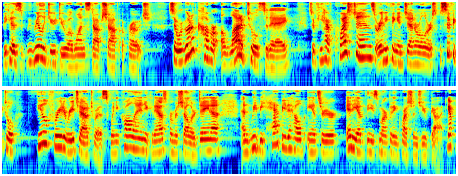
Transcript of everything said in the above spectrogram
because we really do do a one stop shop approach. So we're going to cover a lot of tools today. So if you have questions or anything in general or a specific tool, feel free to reach out to us. When you call in, you can ask for Michelle or Dana, and we'd be happy to help answer any of these marketing questions you've got. Yep.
